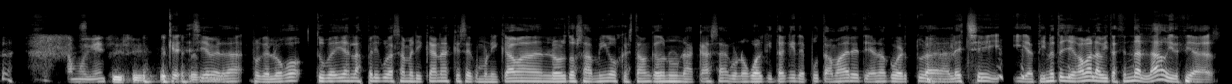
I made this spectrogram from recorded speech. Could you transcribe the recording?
Está muy bien. Sí, sí. que- sí, es verdad, porque luego tú veías las películas americanas que se comunicaban los dos amigos que estaban cada uno en una casa con unos walkie-talkie de puta madre, tenían una cobertura de la leche y, y a ti no te llegaba a la habitación de al lado y decías,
